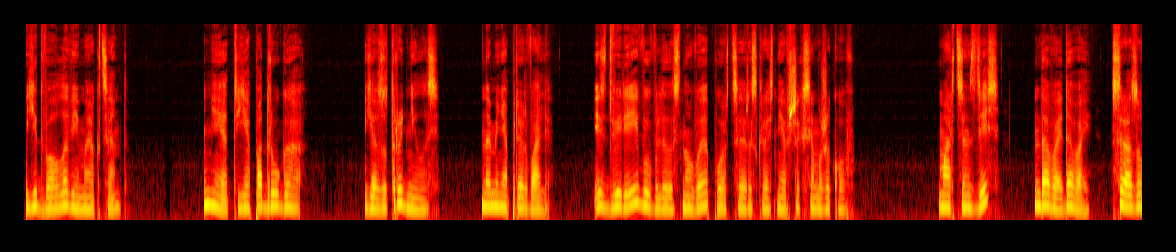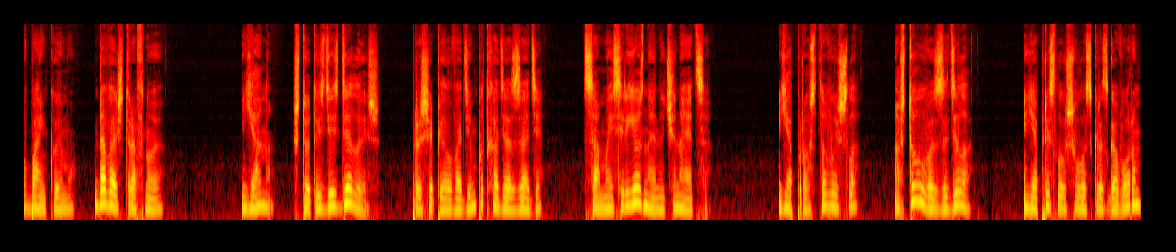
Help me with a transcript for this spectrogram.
Едва уловимый акцент. «Нет, я подруга...» Я затруднилась. Но меня прервали. Из дверей вывалилась новая порция раскрасневшихся мужиков. «Мартин здесь? Давай, давай. Сразу в баньку ему. Давай штрафную». «Яна, что ты здесь делаешь?» — прошипел Вадим, подходя сзади. «Самое серьезное начинается». «Я просто вышла. «А что у вас за дела?» Я прислушивалась к разговорам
